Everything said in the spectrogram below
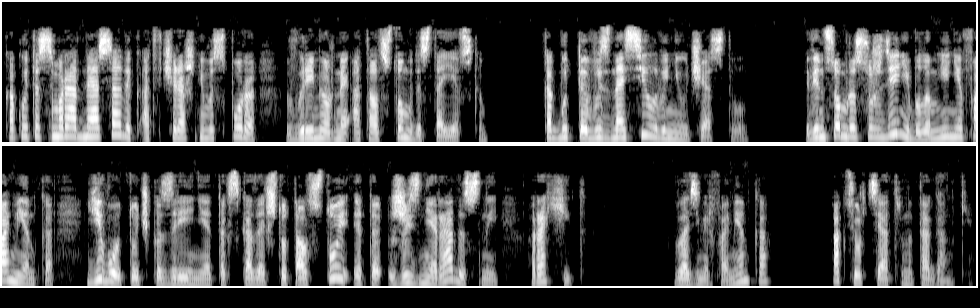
Какой-то смрадный осадок от вчерашнего спора в гримерной о Толстом и Достоевском. Как будто в изнасиловании участвовал. Венцом рассуждений было мнение Фоменко, его точка зрения, так сказать, что Толстой — это жизнерадостный рахит. Владимир Фоменко, актер театра на Таганке.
